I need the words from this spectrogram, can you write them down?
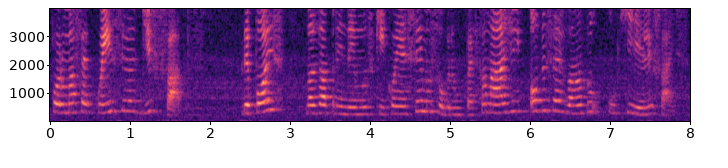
por uma sequência de fatos. Depois, nós aprendemos que conhecemos sobre um personagem observando o que ele faz.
